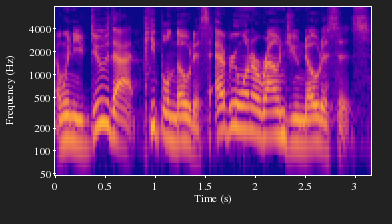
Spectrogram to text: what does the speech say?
And when you do that, people notice. Everyone around you notices.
